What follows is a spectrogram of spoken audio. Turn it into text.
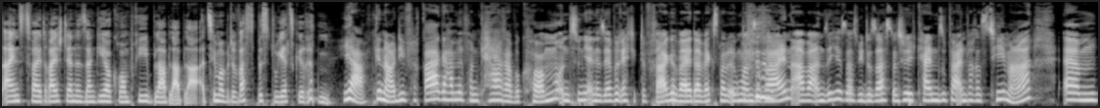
S1, 2, 3 Sterne, St. Georg Grand Prix, bla bla bla. Erzähl mal bitte, was bist du jetzt geritten? Ja, genau. Die Frage haben wir von Kara bekommen und es finde ich eine sehr berechtigte Frage, weil da wächst man irgendwann so rein. Aber an sich ist das, wie du sagst, natürlich kein super einfaches Thema. Ähm,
